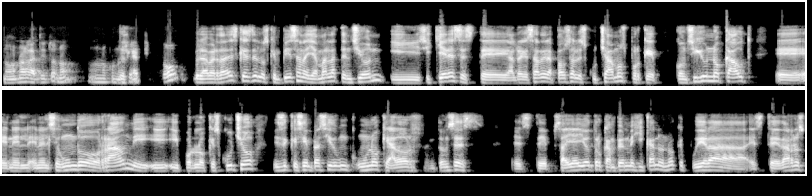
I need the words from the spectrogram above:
No, no, el gatito no, no lo conocí. la verdad es que es de los que empiezan a llamar la atención y si quieres, este, al regresar de la pausa lo escuchamos porque consigue un knockout eh, en, el, en el segundo round y, por lo que escucho dice que siempre ha sido un, un noqueador. Entonces, este, pues ahí hay otro campeón mexicano, ¿no? Que pudiera este, darnos.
